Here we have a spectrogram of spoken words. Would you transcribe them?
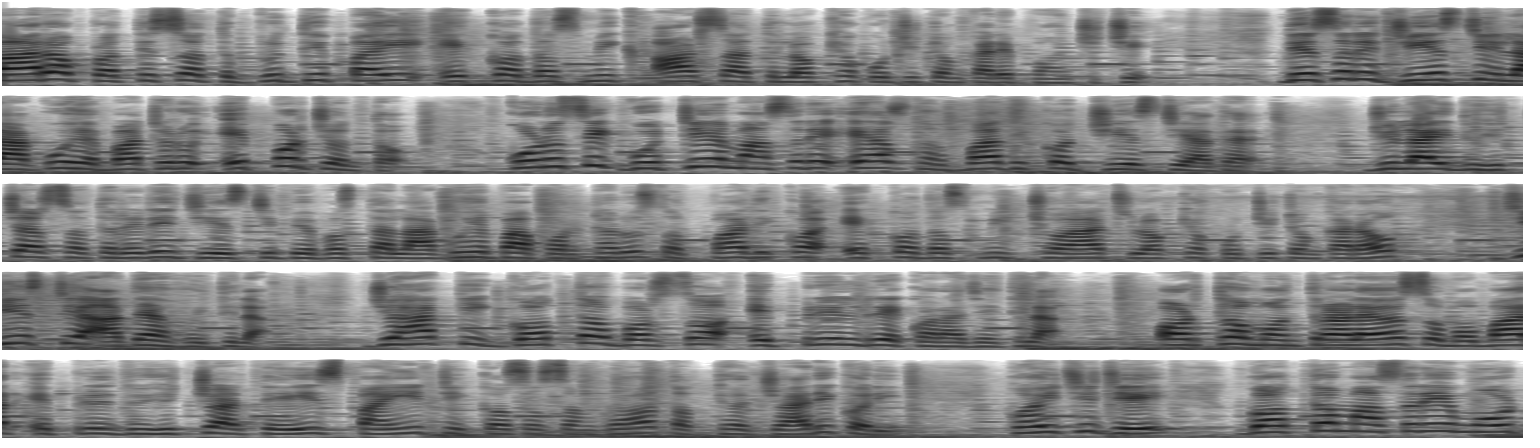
ବାର ପ୍ରତିଶତ ବୃଦ୍ଧି ପାଇ ଏକ ଦଶମିକ ଆଠ ସାତ ଲକ୍ଷ କୋଟି ଟଙ୍କାରେ ପହଞ୍ଚିଛି ଦେଶରେ ଜିଏସ୍ଟି ଲାଗୁ ହେବାଠାରୁ ଏପର୍ଯ୍ୟନ୍ତ କୌଣସି ଗୋଟିଏ ମାସରେ ଏହା ସର୍ବାଧିକ ଜିଏସ୍ଟି ଆଦାୟ ଜୁଲାଇ ଦୁଇହଜାର ସତରରେ ଜିଏସ୍ଟି ବ୍ୟବସ୍ଥା ଲାଗୁ ହେବା ପରଠାରୁ ସର୍ବାଧିକ ଏକ ଦଶମିକ ଛଅ ଆଠ ଲକ୍ଷ କୋଟି ଟଙ୍କାର ଜିଏସ୍ଟି ଆଦାୟ ହୋଇଥିଲା ଯାହାକି ଗତ ବର୍ଷ ଏପ୍ରିଲରେ କରାଯାଇଥିଲା ଅର୍ଥ ମନ୍ତ୍ରଣାଳୟ ସୋମବାର ଏପ୍ରିଲ ଦୁଇହଜାର ତେଇଶ ପାଇଁ ଟିକସ ସଂଗ୍ରହ ତଥ୍ୟ ଜାରି କରି କହିଛି ଯେ ଗତ ମାସରେ ମୋଟ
